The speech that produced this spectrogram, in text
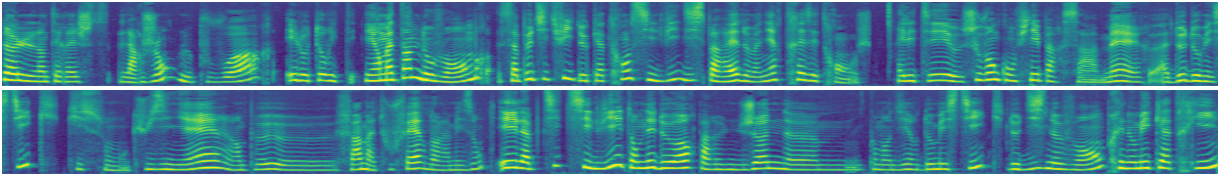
Seul l'intéresse l'argent, le pouvoir et l'autorité. Et un matin de novembre, sa petite fille de 4 ans, Sylvie, disparaît de manière très étrange. Elle était euh, souvent confiée par sa mère à deux domestiques qui sont cuisinières, un peu euh, femmes à tout faire dans la maison. Et la petite Sylvie est emmenée dehors par une jeune, euh, comment dire, domestique de 19 ans, prénommée Catherine,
